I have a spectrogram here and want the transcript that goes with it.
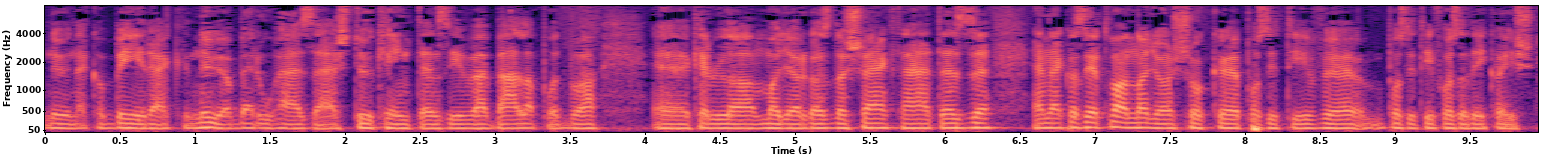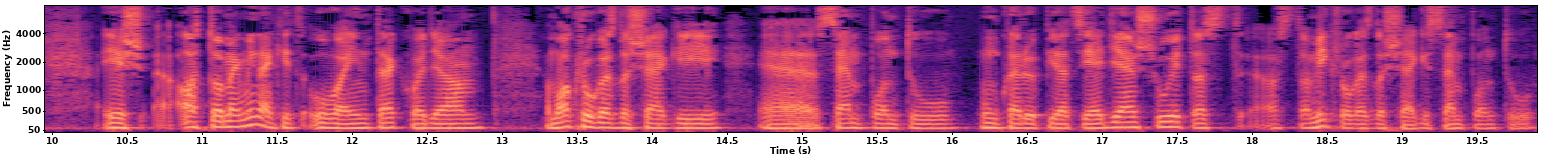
nőnek a bérek, nő a beruházás, tőkeintenzívebb állapotba e, kerül a magyar gazdaság, tehát ez, ennek azért van nagyon sok eh, pozitív, eh, pozitív hozadéka is. És attól meg mindenkit óvaintek, hogy a, a makrogazdasági szempontú munkaerőpiaci egyensúlyt, azt, azt a mikrogazdasági szempontú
